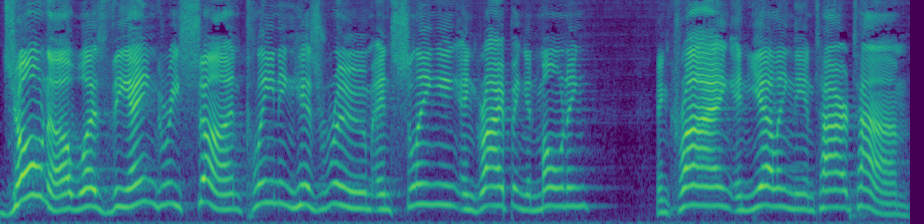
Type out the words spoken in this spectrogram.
Jonah was the angry son cleaning his room and slinging and griping and moaning and crying and yelling the entire time.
